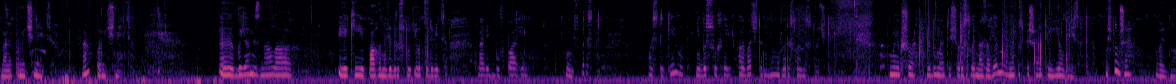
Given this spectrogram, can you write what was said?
У мене помічниця. А? Помічниця. Е, бо я не знала, які пагони відростуть. І от подивіться, навіть був пагін. Мусь, перестань. Ось такий от, ніби сухий, але бачите, на ньому виросли листочки. Тому якщо ви думаєте, що рослина загинула, не поспішайте її обрізати. Ось тут вже видно.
